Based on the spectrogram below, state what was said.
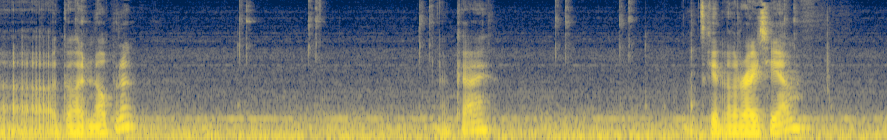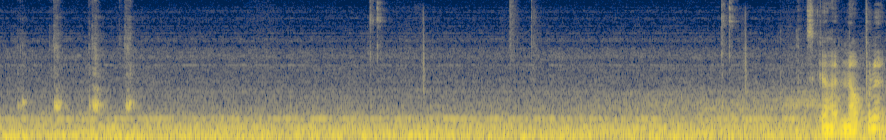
Uh, go ahead and open it. Okay. Let's get another ATM. Let's go ahead and open it.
